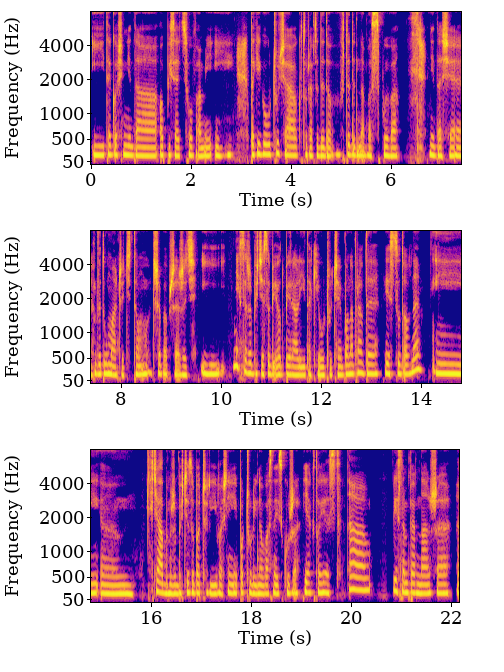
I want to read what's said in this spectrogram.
i tego się nie da opisać słowami i takiego uczucia, które wtedy, do, wtedy na was spływa, nie da się wytłumaczyć, to trzeba przeżyć. I nie chcę, żebyście sobie odbierali takie uczucie, bo naprawdę jest cudowne i um, chciałabym, żebyście zobaczyli właśnie i poczuli na własnej skórze, jak to jest. A Jestem pewna, że y,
